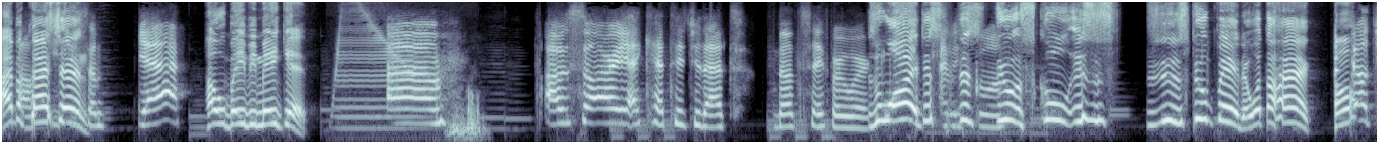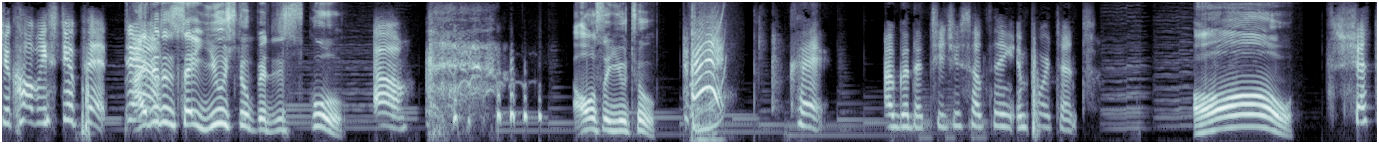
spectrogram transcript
have a I'll question. Yeah. How will baby make it? Um, I'm sorry. I can't teach you that. Not safe for work. Why? This I'm this school. stu- school is, is stupid. What the heck? Huh? Don't you call me stupid? I didn't say you stupid. This school. Oh. Also you too. Hey! Okay. I'm gonna teach you something important. Oh, Shet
